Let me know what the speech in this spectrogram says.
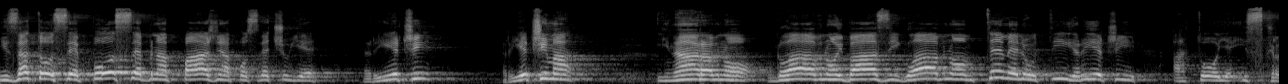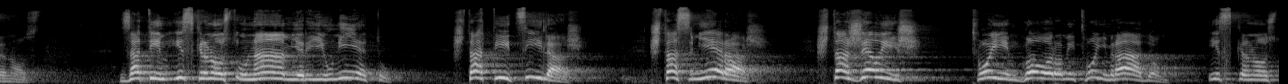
I zato se posebna pažnja posvećuje riječi, riječima i naravno glavnoj bazi, glavnom temelju tih riječi, a to je iskrenost. Zatim iskrenost u namjeri i u nijetu. Šta ti ciljaš? Šta smjeraš? Šta želiš tvojim govorom i tvojim radom? Iskrenost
